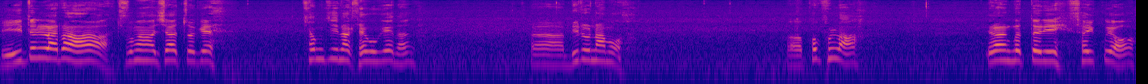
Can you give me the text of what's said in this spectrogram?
이들 나라 중앙아시아 쪽의 평지나 계곡에는 어, 미루나무, 어, 포플라 이런 것들이 서 있고요.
